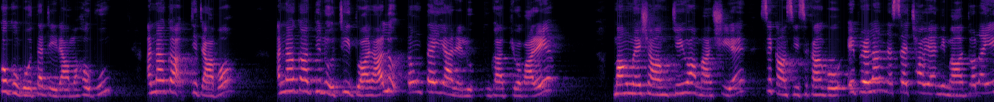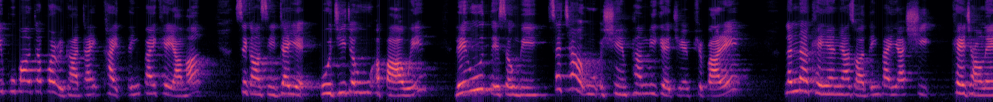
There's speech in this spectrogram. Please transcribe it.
ကိုကိုကိုတက်တေတာမဟုတ်ဘူးအနောက်ကပြစ်တာပေါ့ အနောက်ကပြစ်လို့ထိသွားတာလို့သုံးသက်ရတယ်လို့သူကပြောပါတယ်မောင်မဲရှောင်းကျေးရွာမှာရှိတဲ့စစ်ကောင်စီစခန်းကိုဧပြီလ26ရက်နေ့မှာတော်လိုင်းရေးပူးပေါင်းတပ်ဖွဲ့တွေကတိုက်ခိုက်သိမ်းပိုက်ခဲ့ရမှာစစ်ကောင်စီတပ်ရဲ့ဗိုလ်ကြီးတအူးအပါအဝင်၄ဦးသေဆုံးပြီး16ဦးအရှင်ဖမ်းမိခဲ့ခြင်းဖြစ်ပါတယ်လက်နက်ခဲယမ်းများစွာသိမ်းပိုက်ရရှိခဲ့ကြောင်းလဲ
